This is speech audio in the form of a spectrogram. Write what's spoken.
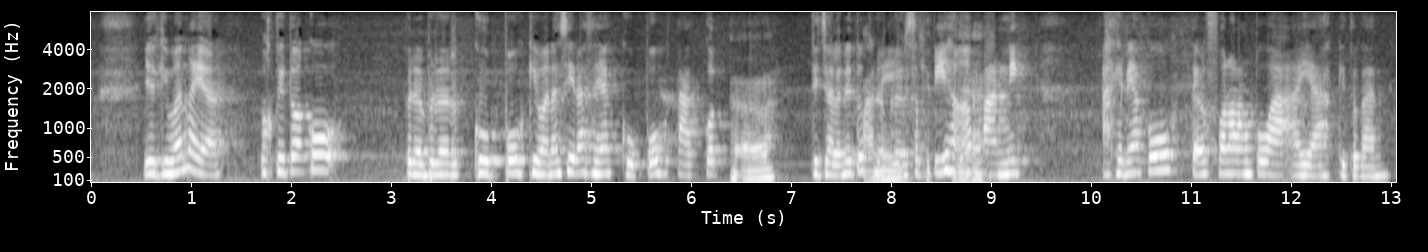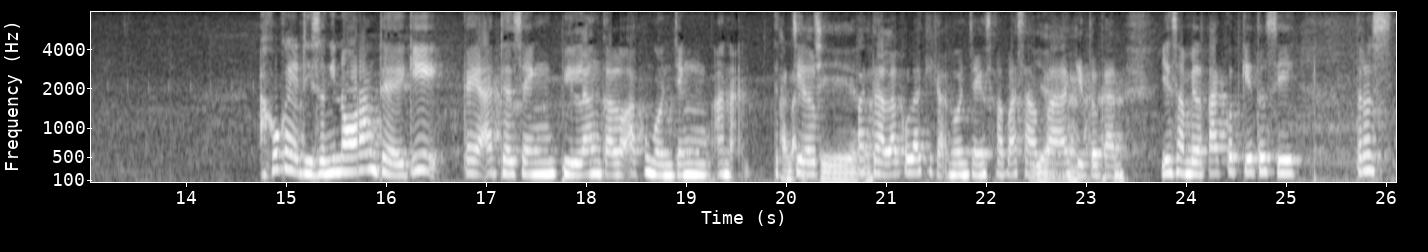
ya gimana ya waktu itu aku benar-benar gopoh gimana sih rasanya gopoh takut Heeh. di jalan itu benar-benar sepi gitu, ya. panik akhirnya aku telepon orang tua ayah gitu kan aku kayak disengin orang deh iki kayak ada yang bilang kalau aku gonceng anak Anak kecil, kecil. padahal aku lagi gak gonceng siapa-siapa Iya. gitu kan ya sambil takut gitu sih terus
